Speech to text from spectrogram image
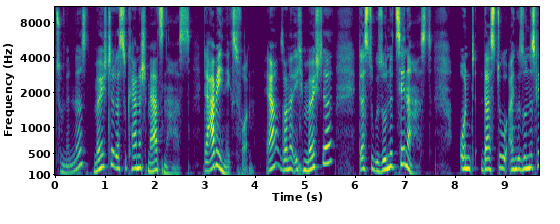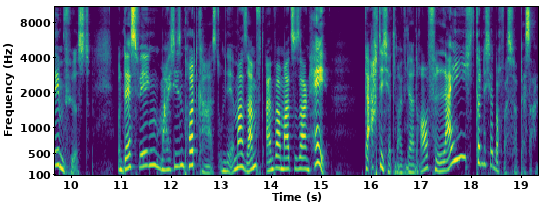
zumindest, möchte, dass du keine Schmerzen hast. Da habe ich nichts von. Ja, sondern ich möchte, dass du gesunde Zähne hast und dass du ein gesundes Leben führst. Und deswegen mache ich diesen Podcast, um dir immer sanft einfach mal zu sagen, hey, da achte ich jetzt mal wieder drauf. Vielleicht könnte ich ja doch was verbessern.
